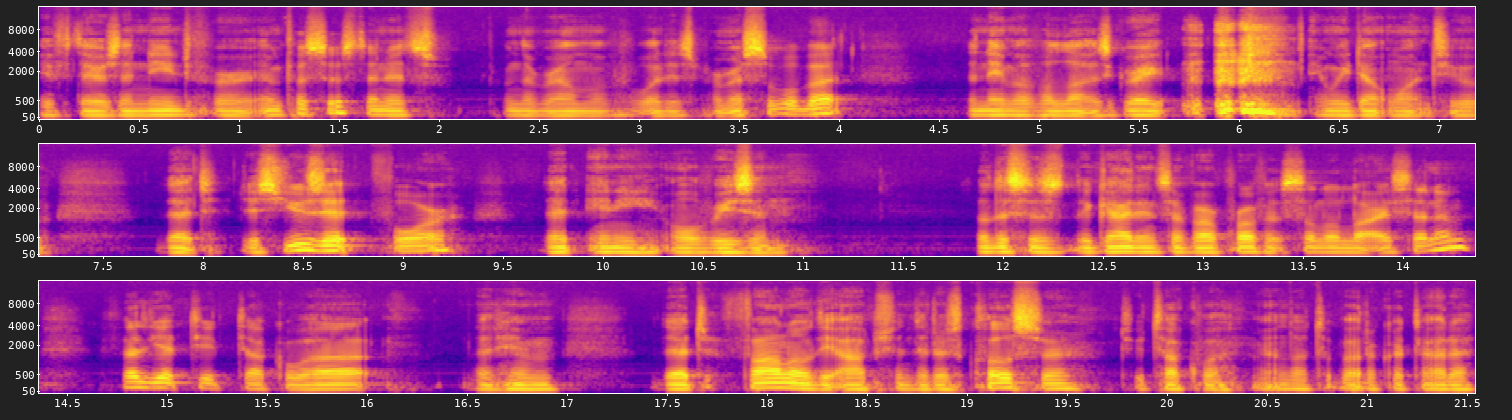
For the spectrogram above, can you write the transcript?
if there's a need for emphasis then it's from the realm of what is permissible but the name of allah is great and we don't want to that just use it for that any old reason so this is the guidance of our Prophet sallallahu alaihi wasallam. Let him that follow the option that is closer to taqwa. May Allah ta'ala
